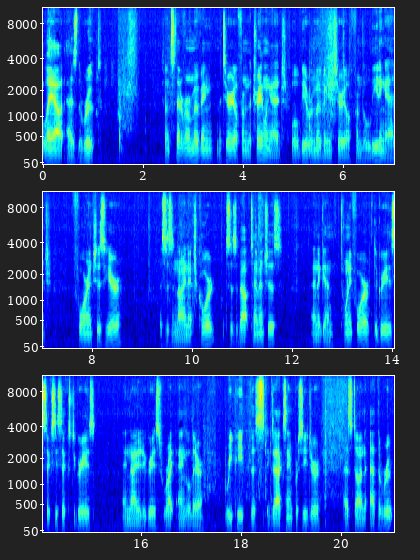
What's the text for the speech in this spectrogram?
layout as the root. So instead of removing material from the trailing edge, we'll be removing material from the leading edge. 4 inches here. This is a 9 inch chord. This is about 10 inches and again 24 degrees 66 degrees and 90 degrees right angle there repeat this exact same procedure as done at the root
